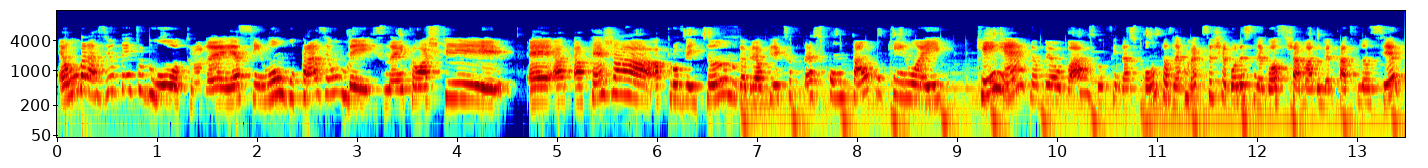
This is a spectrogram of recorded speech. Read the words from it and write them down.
É um Brasil dentro do outro, né? E assim, longo prazo é um mês, né? Então acho que é, até já aproveitando, Gabriel, queria que você pudesse contar um pouquinho aí quem é Gabriel Barros, no fim das contas, né? Como é que você chegou nesse negócio chamado mercado financeiro?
